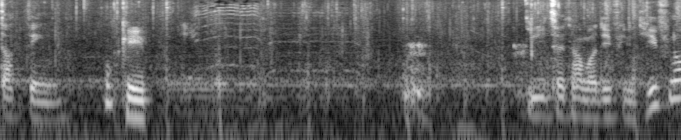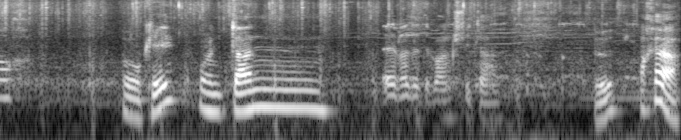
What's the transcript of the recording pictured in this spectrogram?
das Ding. okay. Die Zeit haben wir definitiv noch. Okay, und dann. Äh, warte, der Wagen steht da. Äh, ach ja.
